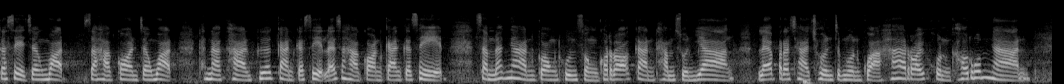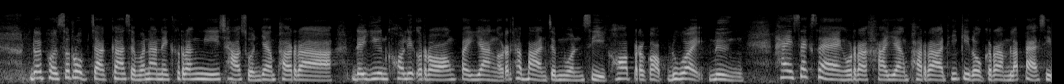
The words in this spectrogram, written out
เกษตรจังหวัด สหกรณ์จังหวัด ธนาคารเพื่อการเกษตรและสหกรณ์การเกษตรสำนักงานกองทุนสงเคราะห์การทำสวนยาง และประชาชนจำนวนกว่า 500 คนเข้าร่วมงาน โดยผลสรุปจากการเสวนาในครั้งนี้ ชาวสวนยางพารา ได้ยื่นข้อเรียกร้องไปยังรัฐบาลจำนวน 4 ข้อประกอบด้วย 1. ให้แทรกแซงราคายางพาราที่กิโลกรัมละ 80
